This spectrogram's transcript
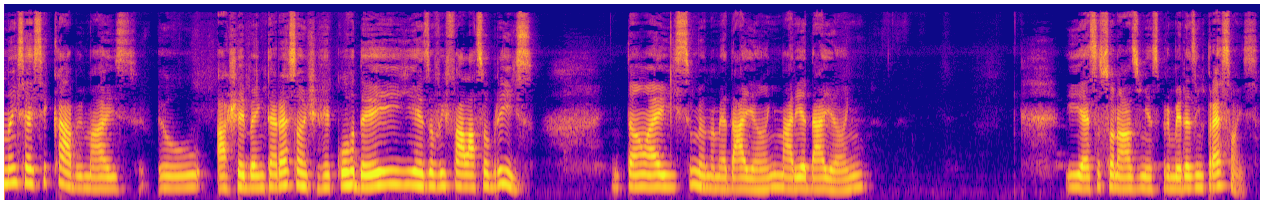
nem sei se cabe, mas eu achei bem interessante. Recordei e resolvi falar sobre isso. Então, é isso. Meu nome é Daiane, Maria Daiane. E essas foram as minhas primeiras impressões.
